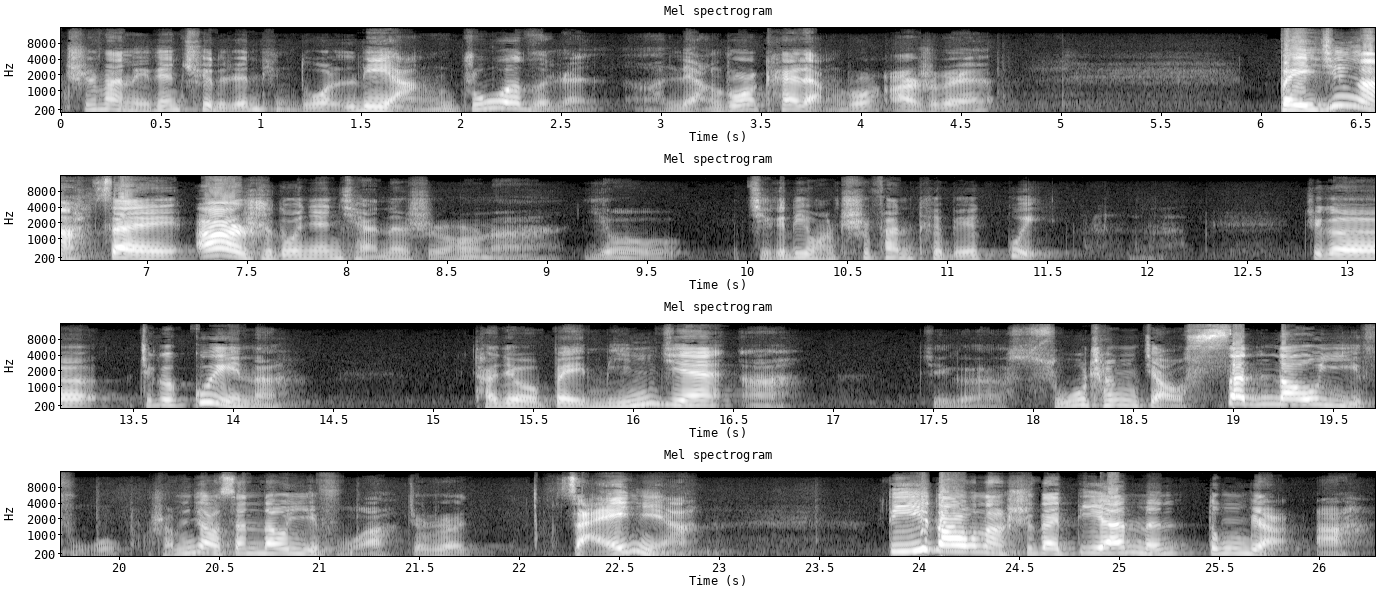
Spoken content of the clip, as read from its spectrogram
吃饭那天去的人挺多，两桌子人啊，两桌开两桌，二十个人。北京啊，在二十多年前的时候呢，有几个地方吃饭特别贵，这个这个贵呢，它就被民间啊，这个俗称叫“三刀一斧”。什么叫“三刀一斧”啊？就是说宰你啊！第一刀呢是在地安门东边啊，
